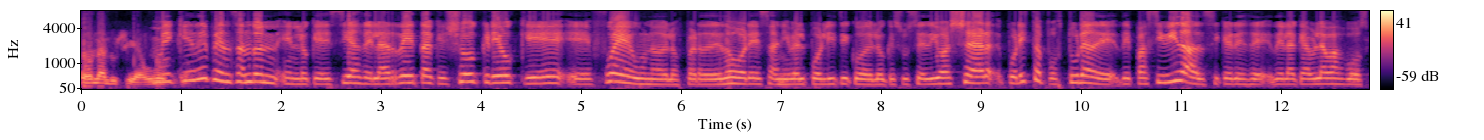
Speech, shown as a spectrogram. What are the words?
Hola, Lucía. Me quedé pensando en, lo que decías de la reta, que yo creo que eh, fue uno de los perdedores a nivel político de lo que sucedió ayer, por esta postura de, pasividad, si querés, de, la que hablabas vos.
